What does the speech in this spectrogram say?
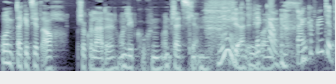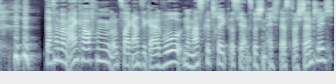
Und da gibt's jetzt auch Schokolade und Lebkuchen und Plätzchen mmh, für alle, die lecker. Wollen. Danke für den Tipp. Dass man beim Einkaufen, und zwar ganz egal wo, eine Maske trägt, ist ja inzwischen echt selbstverständlich.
